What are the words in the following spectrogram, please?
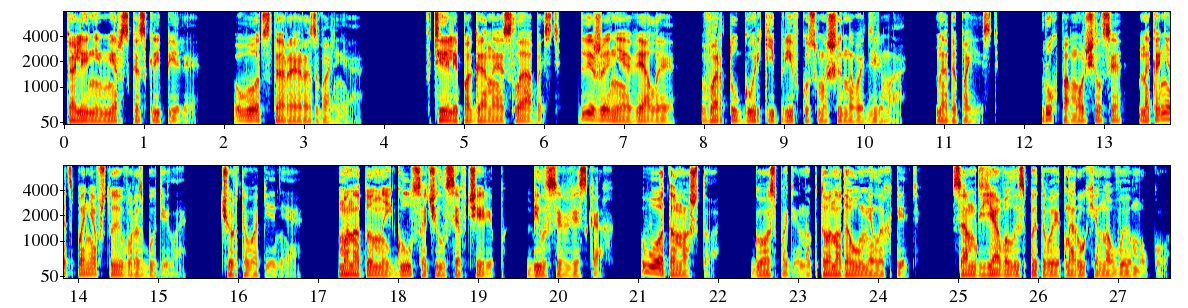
Колени мерзко скрипели. Вот старая развальня. В теле поганая слабость, Движения вялые, во рту горький привкус машинного дерьма. Надо поесть. Рух поморщился, наконец поняв, что его разбудило. Чёртово пение. Монотонный гул сочился в череп, бился в висках. Вот оно что. Господи, но кто надоумел их петь? Сам дьявол испытывает на рухе новую муку.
